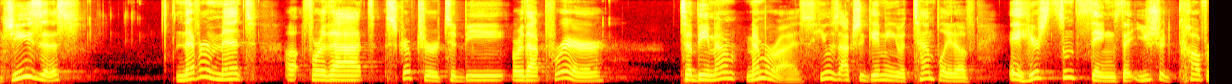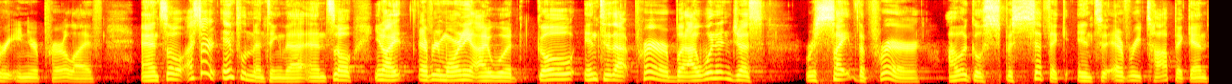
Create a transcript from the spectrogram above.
Jesus never meant uh, for that scripture to be, or that prayer to be mem- memorized. He was actually giving you a template of, hey, here's some things that you should cover in your prayer life. And so I started implementing that. And so, you know, I, every morning I would go into that prayer, but I wouldn't just recite the prayer. I would go specific into every topic. And,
